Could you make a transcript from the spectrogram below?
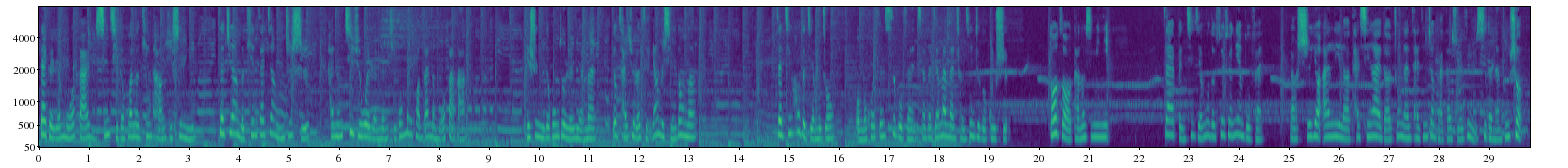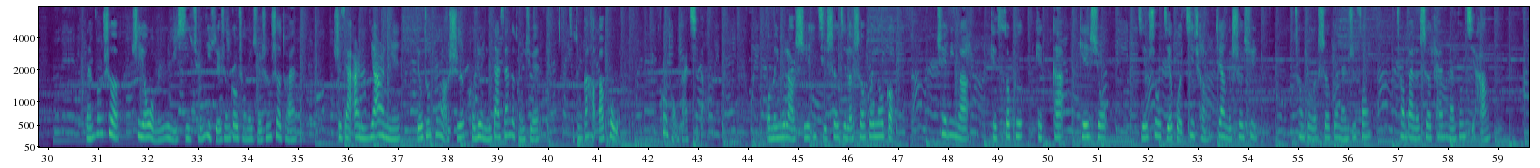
带给人魔法与新奇的欢乐天堂迪士尼，在这样的天灾降临之时，还能继续为人们提供梦幻般的魔法吗？迪士尼的工作人员们又采取了怎样的行动呢？在今后的节目中，我们会分四部分向大家慢慢呈现这个故事。多走塔诺西米尼。在本期节目的碎碎念部分，老师又安利了他心爱的中南财经政法大学日语系的南风社。南风社是由我们日语系全体学生构成的学生社团，是在2012年由中村老师和六名大三的同学，其中刚好包括我，共同发起的。我们与老师一起设计了社徽 logo，确定了 kesoku keka kesho。结束结果继承这样的社训，创作了社歌《南之风》，创办了社刊《南风启航》。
